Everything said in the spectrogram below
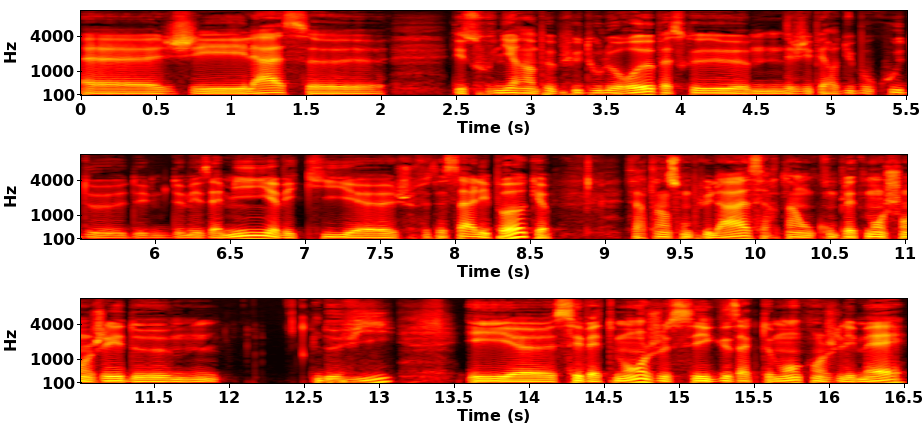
j'ai hélas des souvenirs un peu plus douloureux parce que euh, j'ai perdu beaucoup de, de, mes amis avec qui euh, je faisais ça à l'époque. Certains sont plus là, certains ont complètement changé de, de vie. Et euh, ces vêtements, je sais exactement quand je les mets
